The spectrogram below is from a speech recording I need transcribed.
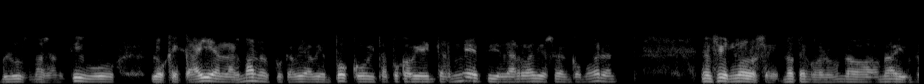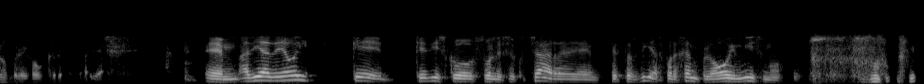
blues más antiguo, lo que caía en las manos, porque había bien poco y tampoco había internet y las radios eran como eran. En fin, no lo sé, no tengo, no, no hay un nombre concreto. Vaya. Eh, a día de hoy, ¿qué, qué disco sueles escuchar eh, estos días, por ejemplo, hoy mismo?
